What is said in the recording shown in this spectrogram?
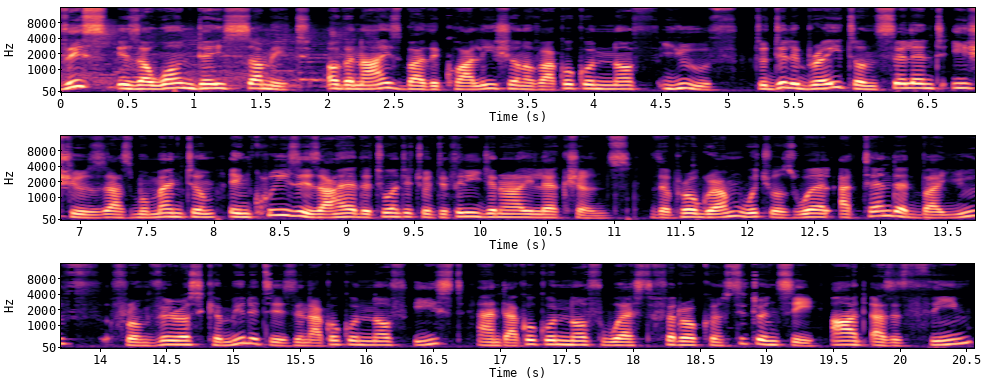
This is a one-day summit organized by the Coalition of Akoko North Youth to deliberate on salient issues as momentum increases ahead of the 2023 general elections. The program, which was well attended by youth from various communities in Akoko North East and Akoko Northwest Federal Constituency, had as its theme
